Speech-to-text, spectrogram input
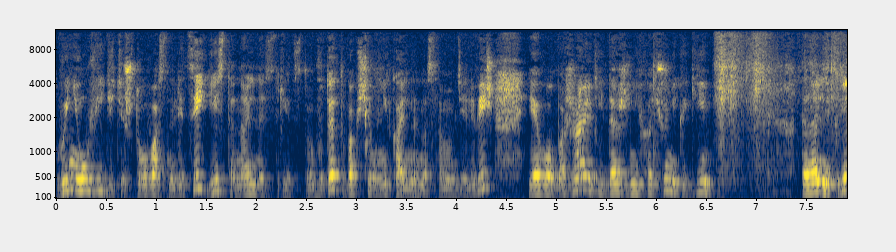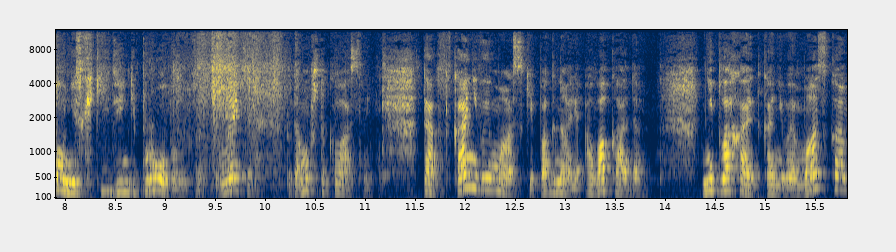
вы не увидите, что у вас на лице есть тональное средство. Вот это вообще уникальная на самом деле вещь. Я его обожаю и даже не хочу никакие тональный крем ни за какие деньги пробовать, понимаете, потому что классный. Так, тканевые маски, погнали. Авокадо. Неплохая тканевая маска,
